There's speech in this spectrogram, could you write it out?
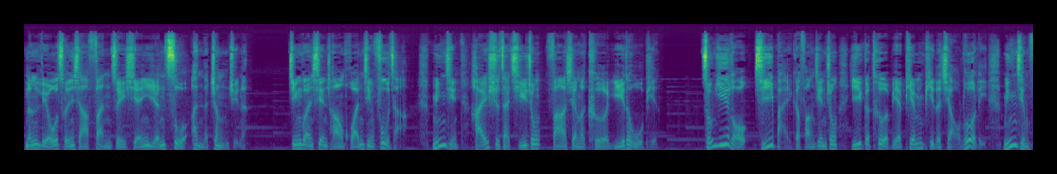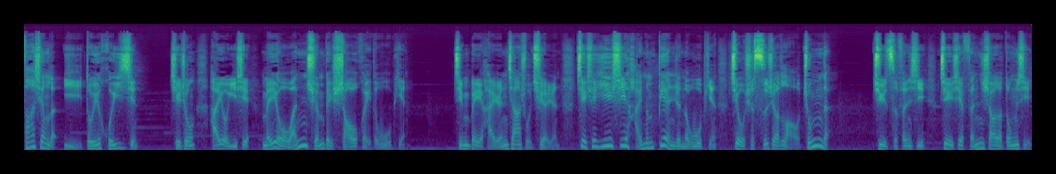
能留存下犯罪嫌疑人作案的证据呢？尽管现场环境复杂，民警还是在其中发现了可疑的物品。从一楼几百个房间中一个特别偏僻的角落里，民警发现了一堆灰烬，其中还有一些没有完全被烧毁的物品。经被害人家属确认，这些依稀还能辨认的物品就是死者老钟的。据此分析，这些焚烧的东西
